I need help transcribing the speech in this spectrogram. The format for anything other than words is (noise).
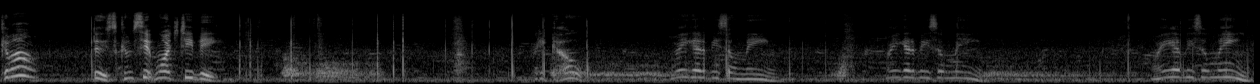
Come on. Deuce, come sit and watch TV. Where'd he go? Why you gotta be so mean? Why you gotta be so mean? Why you gotta be so mean?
